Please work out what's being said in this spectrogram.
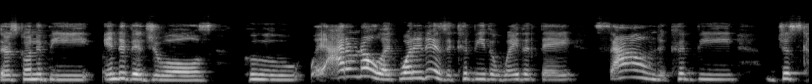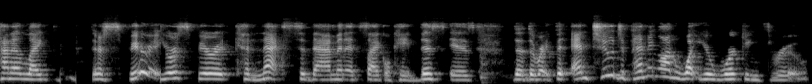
there's going to be individuals who I don't know like what it is. It could be the way that they sound. It could be just kind of like their spirit. Your spirit connects to them and it's like, okay, this is the, the right fit. And two, depending on what you're working through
